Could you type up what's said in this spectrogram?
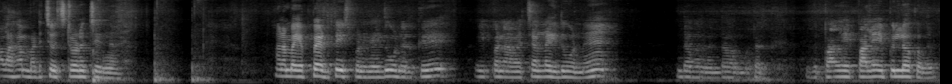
அழகாக மடித்து வச்சிட்டோன்னு வச்சுக்கோங்க நம்ம எப்போ எடுத்து யூஸ் பண்ணிக்கலாம் இது ஒன்று இருக்குது இப்போ நான் வச்சேன்ல இது ஒன்று இந்த ஒரு இந்த ஒரு மட்டும் இருக்குது இது பழைய பழைய பில்லோ கவர்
